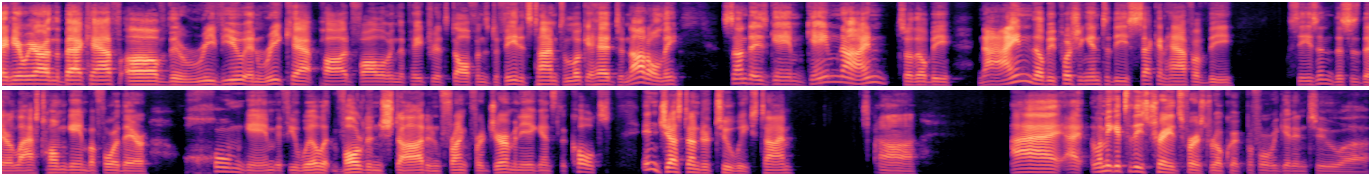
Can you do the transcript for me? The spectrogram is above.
Right here we are on the back half of the review and recap pod following the Patriots Dolphins defeat. It's time to look ahead to not only Sunday's game, game nine. So there'll be nine. They'll be pushing into the second half of the season. This is their last home game before their home game, if you will, at Waldstadion in Frankfurt, Germany against the Colts in just under two weeks' time. Uh, I, I let me get to these trades first, real quick, before we get into uh,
